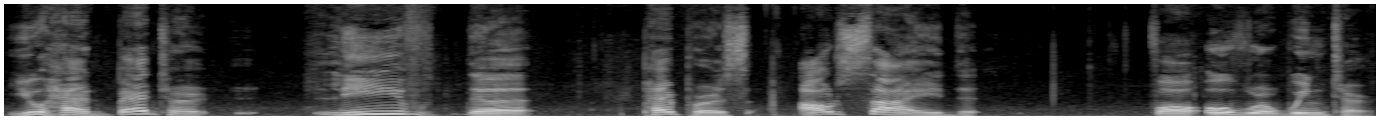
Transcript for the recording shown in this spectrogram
you had better leave the peppers outside for overwinter.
